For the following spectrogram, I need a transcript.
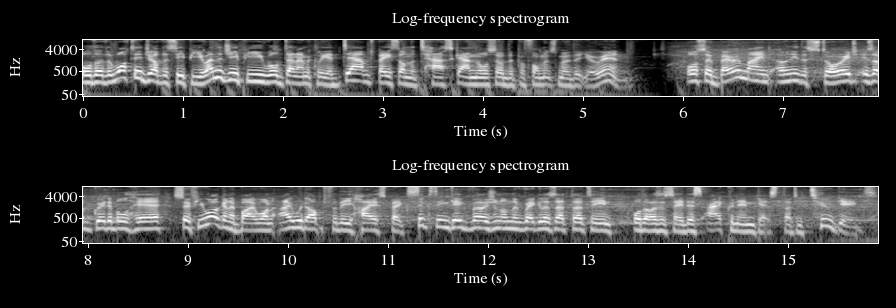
Although the wattage of the CPU and the GPU will dynamically adapt based on the task and also the performance mode that you're in. Also, bear in mind only the storage is upgradable here, so if you are going to buy one, I would opt for the higher spec 16 gig version on the regular Z13, although as I say, this acronym gets 32 gigs.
